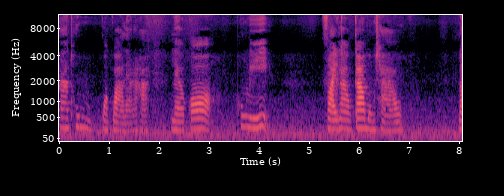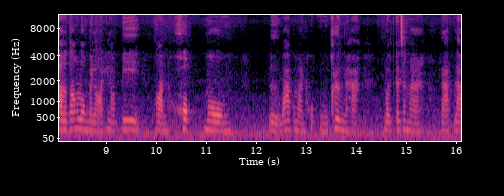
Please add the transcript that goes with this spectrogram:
ห้าทุ่มกว่าๆแล้วนะคะ แล้วก็พรุ่งนี้ ไฟล์เรา9โมงเช้า เราจะต้องลงไปรอที่ล็อบบี้ตอน 6 โมง หรือว่าประมาณ 6 โมงครึ่งนะคะ รถก็จะมารับเรา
